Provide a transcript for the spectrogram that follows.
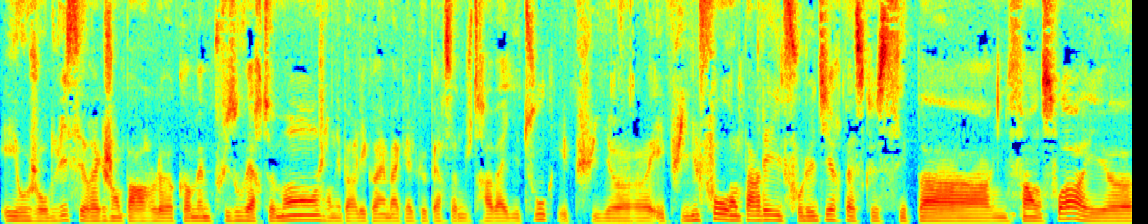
Et aujourd'hui, c'est vrai que j'en parle quand même plus ouvertement. J'en ai parlé quand même à quelques personnes du travail et tout. Et puis, et puis, il faut en parler. Il faut le dire parce que c'est pas une fin en soi et euh,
